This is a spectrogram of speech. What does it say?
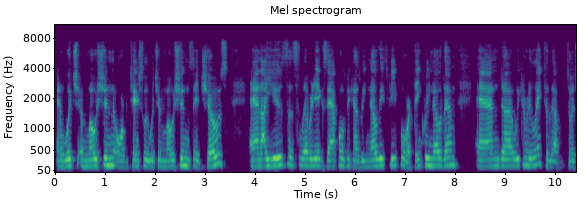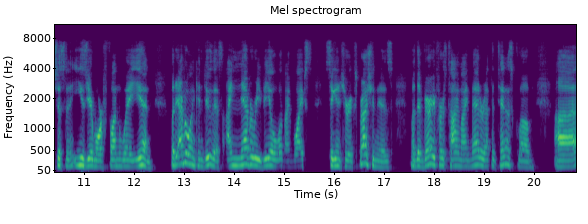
and which emotion or potentially which emotions it shows. And I use the celebrity examples because we know these people or think we know them and uh, we can relate to them. So it's just an easier, more fun way in. But everyone can do this. I never reveal what my wife's signature expression is but the very first time I met her at the tennis club, uh,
